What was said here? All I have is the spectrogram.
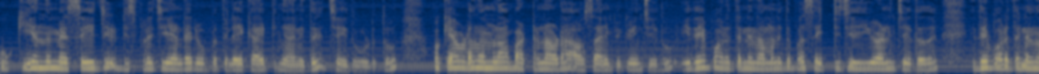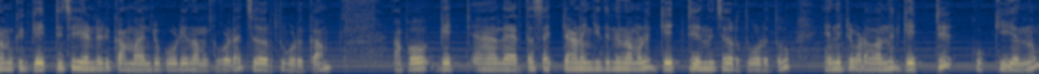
കുക്കി എന്ന മെസ്സേജ് ഡിസ്പ്ലേ ചെയ്യേണ്ട രൂപത്തിലേക്കായിട്ട് ഞാനിത് ചെയ്തു കൊടുത്തു. ഓക്കെ അവിടെ നമ്മൾ ആ ബട്ടൺ അവിടെ അവസാനിപ്പിക്കുകയും ചെയ്തു. ഇതേപോലെ തന്നെ നമ്മളിതിപ്പോൾ സെറ്റ് ചെയ്യുകയാണ് ചെയ്തത്. ഇതേപോലെ തന്നെ നമുക്ക് ഗെറ്റ് ചെയ്യേണ്ട ഒരു കമാൻഡ് കൂടി നമുക്കിവിടെ ചേർത്ത് കൊടുക്കാം. അപ്പോൾ ഗെറ്റ് നേരത്തെ സെറ്റ് ആണെങ്കിൽ ഇതിന് നമ്മൾ ഗെറ്റ് എന്ന് ചേർത്ത് കൊടുത്തു. എന്നിട്ട് ഇവിടെ വന്ന് ഗെറ്റ് കുക്കി എന്നും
